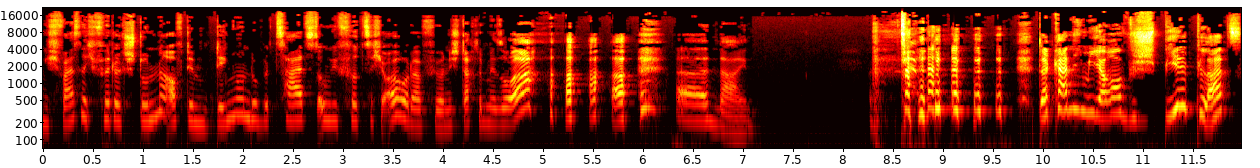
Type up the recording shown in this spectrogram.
Ich weiß nicht, Viertelstunde auf dem Ding und du bezahlst irgendwie 40 Euro dafür. Und ich dachte mir so, ah, äh, nein. Da kann ich mich auch auf Spielplatz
